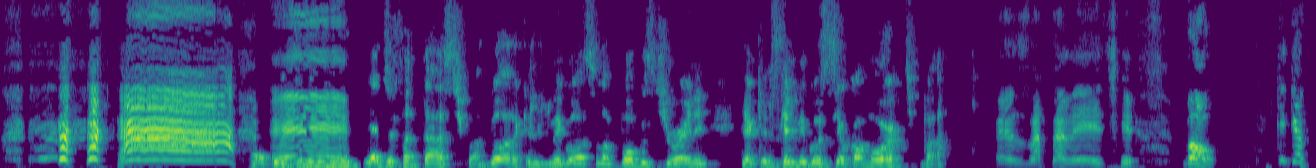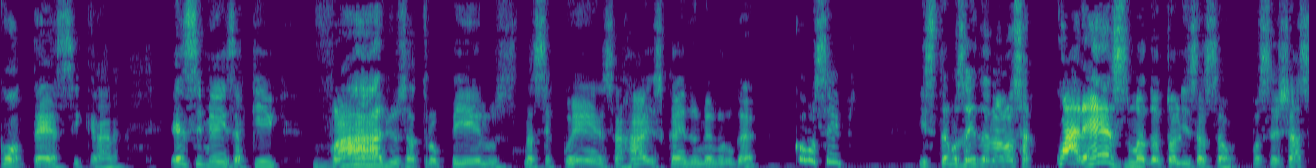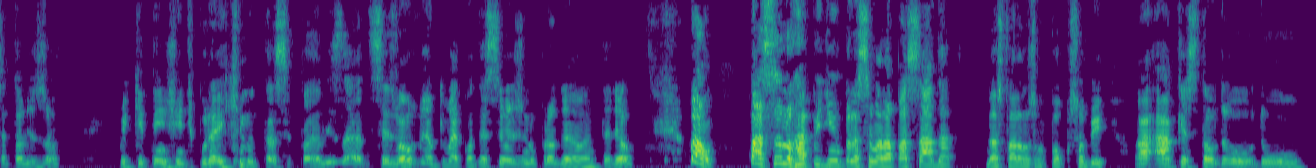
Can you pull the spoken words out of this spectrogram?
é... é fantástico, adoro aquele negócio lá, Bogus Journey, e aqueles que ele negocia com a morte, pá. Exatamente. Bom, o que, que acontece, cara? Esse mês aqui vários atropelos na sequência, raios caindo no mesmo lugar, como sempre. Estamos ainda na nossa quaresma da atualização. Você já se atualizou? Porque tem gente por aí que não está se atualizando. Vocês vão ver o que vai acontecer hoje no programa, entendeu? Bom, passando rapidinho pela semana passada, nós falamos um pouco sobre a, a questão do, do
